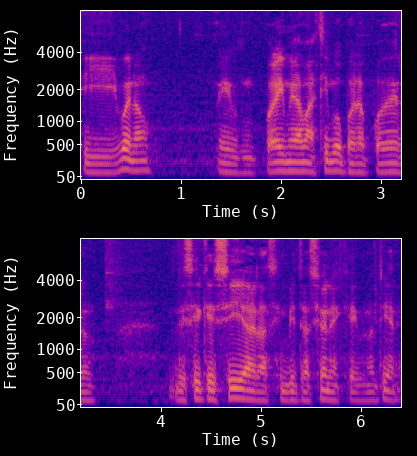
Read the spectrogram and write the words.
Y bueno, eh, por ahí me da más tiempo para poder decir que sí a las invitaciones que uno tiene.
